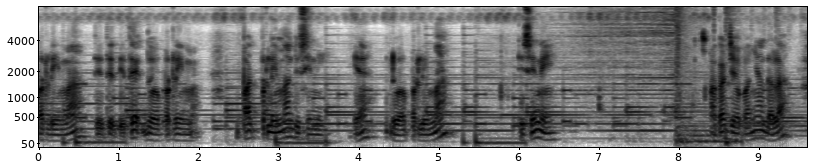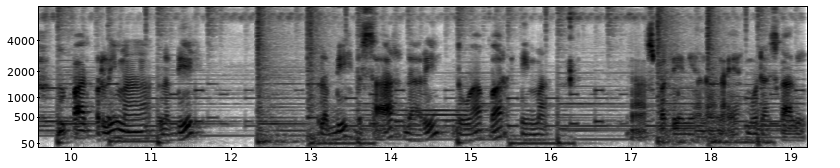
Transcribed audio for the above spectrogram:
per 5 titik-titik 2 per 5 4 per 5 di sini ya. 2 per 5 di sini. Maka jawabannya adalah 4 per 5 lebih lebih besar dari 2 per 5 nah seperti ini anak-anak ya. Mudah sekali.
